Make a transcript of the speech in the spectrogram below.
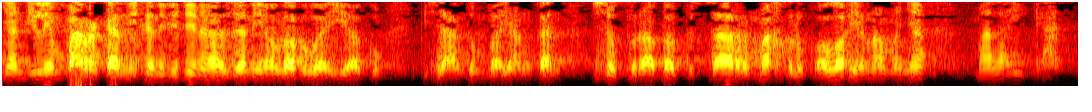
yang dilemparkan di sana azani Allah wa iyyakum. Bisa antum bayangkan seberapa besar makhluk Allah yang namanya malaikat.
